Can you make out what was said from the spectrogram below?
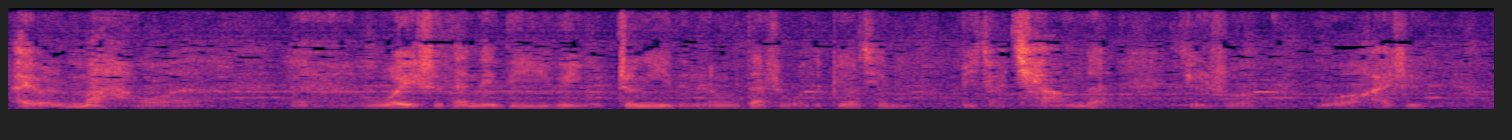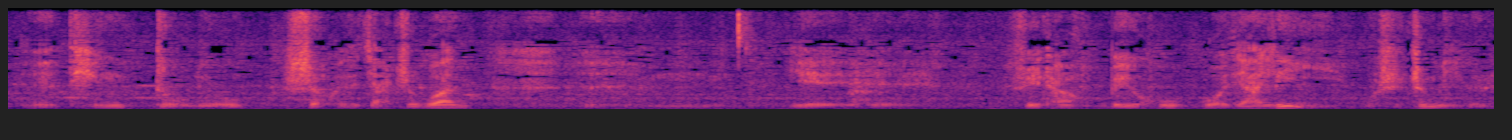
还有人骂我，呃，我也是在内地一个有争议的人物，但是我的标签比较强的，就是说我还是呃挺主流社会的价值观，嗯，也非常维护国家利益，我是这么一个人。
